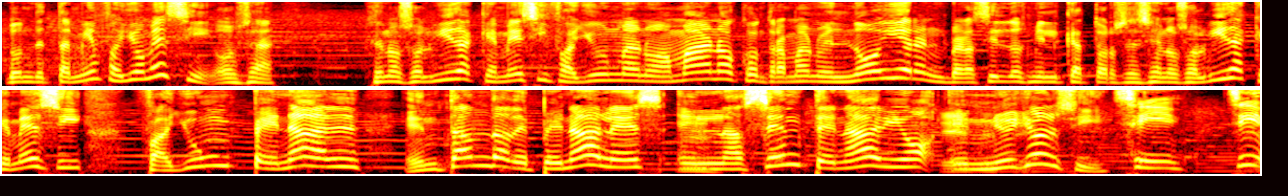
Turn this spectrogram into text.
donde también falló Messi. O sea, se nos olvida que Messi falló un mano a mano contra Manuel Neuer en Brasil 2014. Se nos olvida que Messi falló un penal en tanda de penales en Mm. la Centenario Sí, en sí, New sí. Jersey. Sí, sí,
